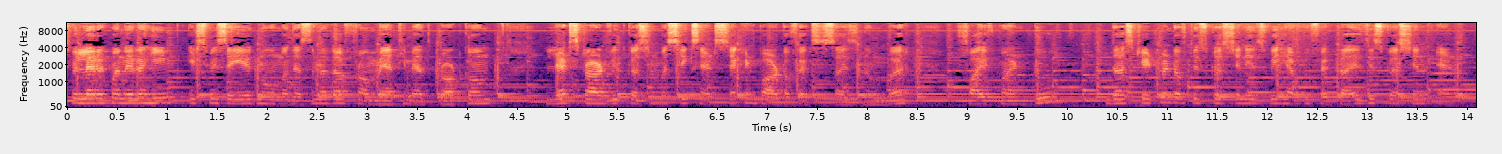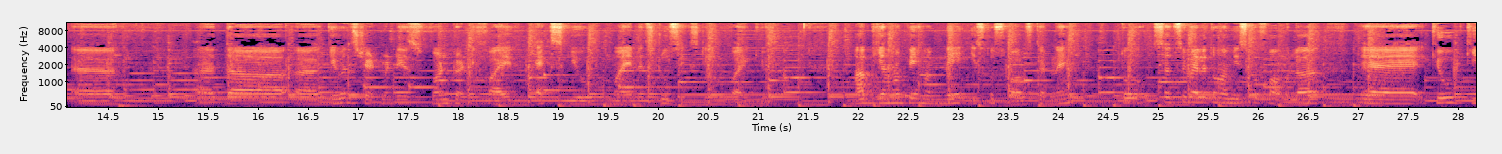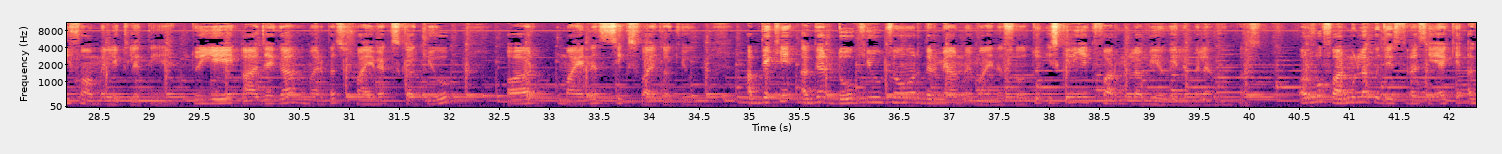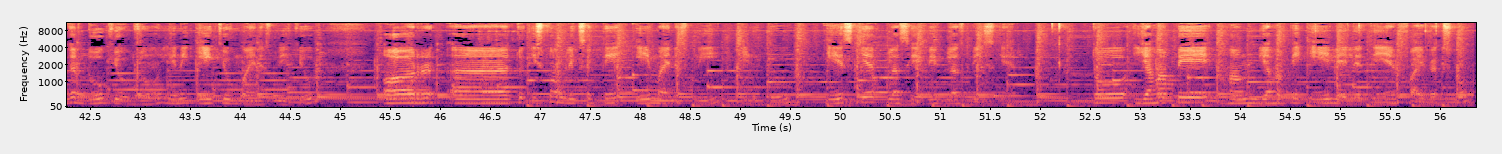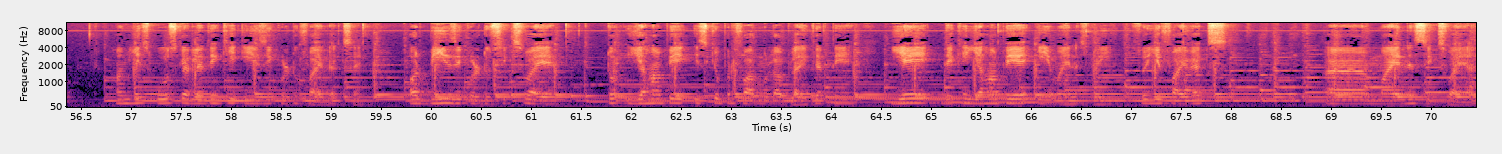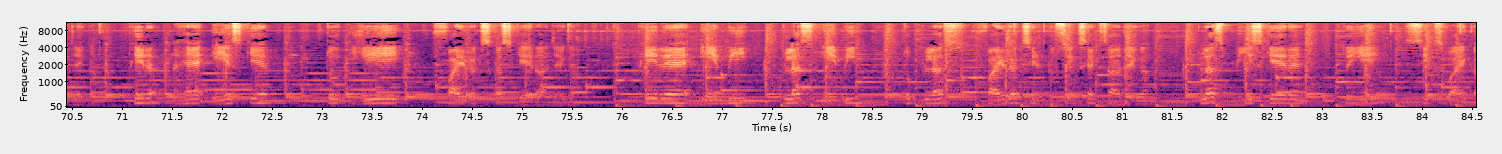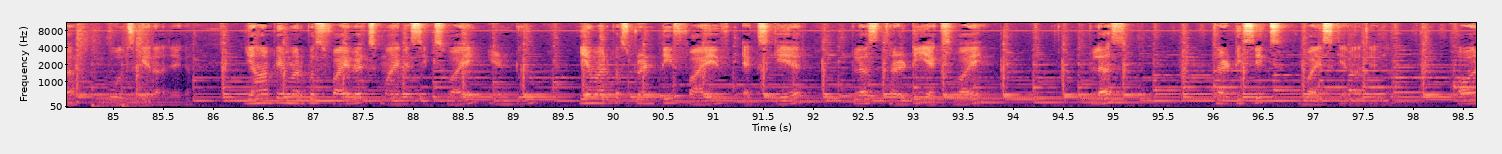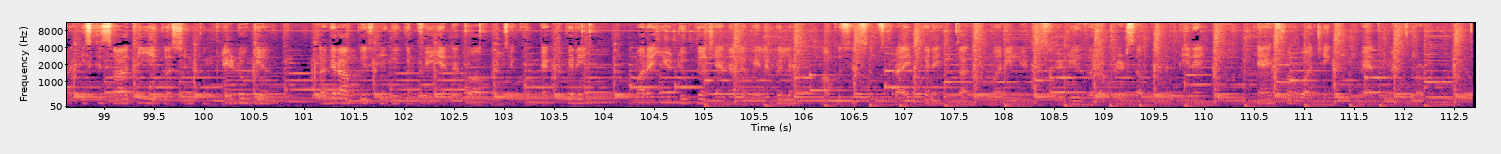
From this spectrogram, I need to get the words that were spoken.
बिस्मिल्लाहिर्रहमानिर्रहीम। It's me Syed Mohammad Hasan Ada from mathy math dot com let start with question number six and second part of exercise number 5.2 the statement of this question is we have to factorise this question and the given statement is 125x cube 216y cube अब यहाँ पे हमने इसको solve करना है। तो सबसे पहले तो हम इसको फार्मूला क्यूब की फॉर्म में लिख लेते हैं। तो ये आ जाएगा हमारे पास 5x का क्यूब और माइनस सिक्स वाई का क्यूब अब देखें, अगर दो क्यूब्स हों और दरमियान में माइनस हो तो इसके लिए एक फार्मूला भी अवेलेबल है हमारे पास। और वो फार्मूला कुछ इस तरह से है कि अगर दो क्यूब्स हों, यानी A cube minus B cube और तो इसको हम लिख सकते हैं A minus B into A square plus A B plus B square तो यहाँ पे हम, यहाँ पे ए ले लेते हैं फाइव एक्स को। हम ये सपोज़ कर लेते हैं कि A is equal to five X है और B is equal to six Y है तो यहाँ पे इसके ऊपर फार्मूला अप्लाई करते हैं। ये देखें, यहाँ पे है ए माइनस बी तो ये five X minus six Y आ जाएगा। फिर है ए स्केयर तो ये फाइव एक्स का स्केयर आ जाएगा। फिर है A B plus A B तो plus five X into six X आ जाएगा। प्लस बी स्केयर है तो ये सिक्स वाई का होल स्केयर आ जाएगा। यहाँ पे हमारे पास five X minus six Y into ये हमारे पास twenty five X square plus thirty X Y plus thirty six Y square आ जाएगा। और इसके साथ ही ये क्वेश्चन कंप्लीट हो गया। अगर आपको इसमें कोई कन्फ्यूज़न है तो आप हमसे कॉन्टेक्ट करें। हमारा यूट्यूब का चैनल अवेलेबल है। आप उसे सब्सक्राइब करें ताकि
